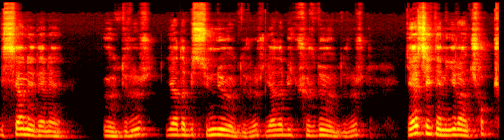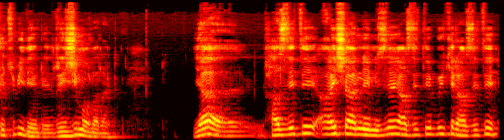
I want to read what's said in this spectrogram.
isyan edene öldürür ya da bir Sünni öldürür ya da bir Kürdü öldürür. Gerçekten İran çok kötü bir devlet rejim olarak. Ya Hazreti Ayşe annemizle Hazreti Ebubekir Hazreti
